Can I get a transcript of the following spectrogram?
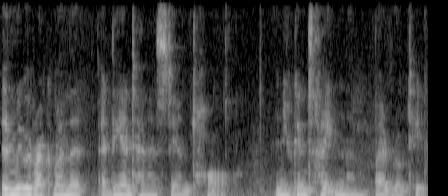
then we would recommend that the antennas stand tall and you can tighten them by rotating.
